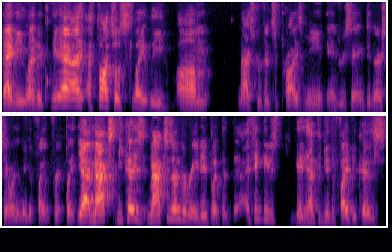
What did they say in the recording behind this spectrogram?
Magny landed. Yeah, I, I thought so slightly. Um, Max Griffin surprised me. Andrew saying didn't understand why they made the fight in first place. Yeah, Max because Max is underrated, but the, I think they just they had to do the fight because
